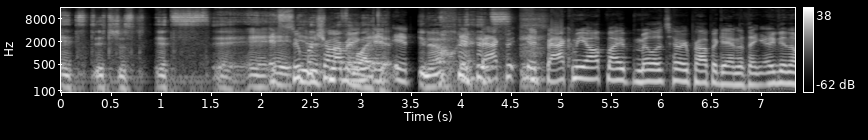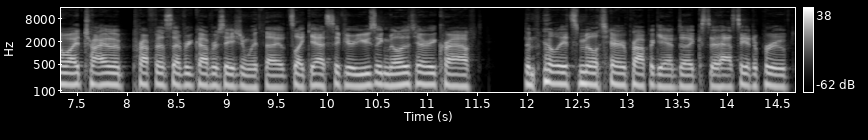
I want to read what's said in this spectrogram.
it's it's just it's it, It's super nothing charming. Like It- it, it- you know, it backed It's- it backed me off my military propaganda thing. Even though I try to preface every conversation with that, it's like yes, if you're using military craft, the it's military propaganda because it has to get approved.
